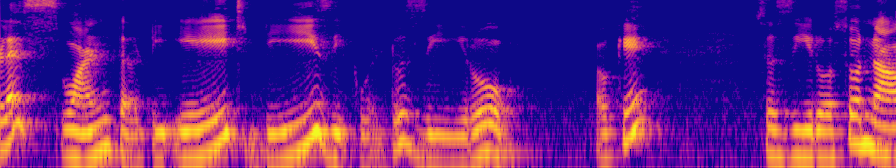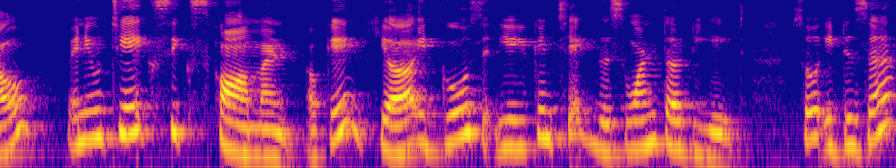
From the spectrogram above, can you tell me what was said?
plus 138 d is equal to 0 okay? So 0 so now when you take 6 common okay here it goes you can check this 138 so it is a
